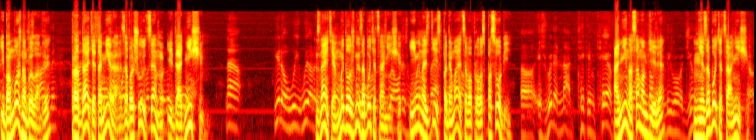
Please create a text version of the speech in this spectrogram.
Ибо можно было бы продать это мира за большую цену и дать нищим. Знаете, мы должны заботиться о нищих. И именно здесь поднимается вопрос пособий. Они на самом деле не заботятся о нищих.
